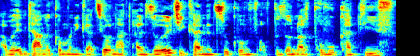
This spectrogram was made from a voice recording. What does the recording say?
aber interne Kommunikation hat als solche keine Zukunft, auch besonders provokativ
